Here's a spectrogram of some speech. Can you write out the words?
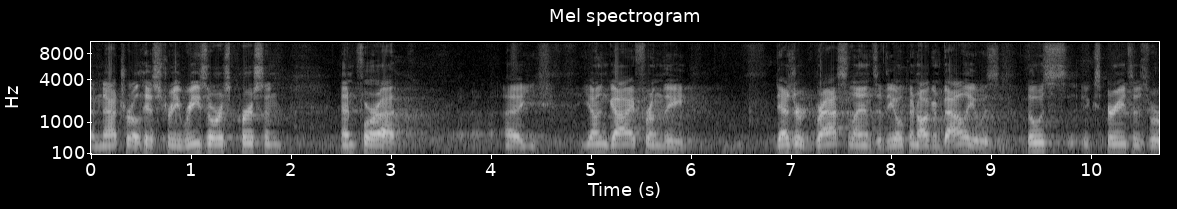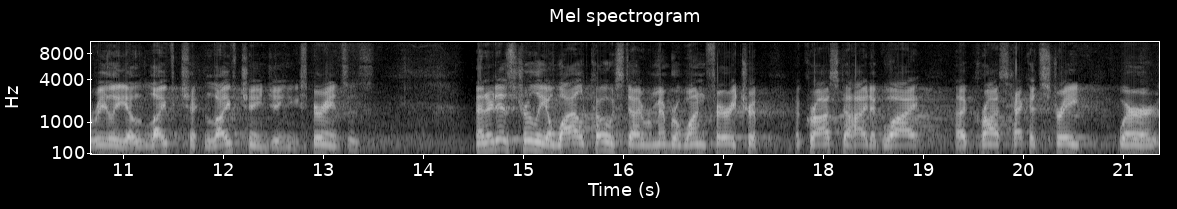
a, natural history resource person. And for a, a, young guy from the desert grasslands of the Okanagan Valley, was, those experiences were really life, cha life-changing experiences. And it is truly a wild coast. I remember one ferry trip across to Haida Gwaii, across Hecate Strait, where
